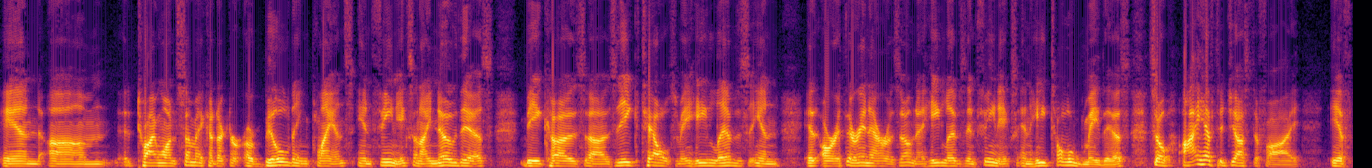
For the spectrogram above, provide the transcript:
and um, Taiwan Semiconductor are building plants in Phoenix, and I know this because uh, Zeke tells me he lives in, or if they're in Arizona, he lives in Phoenix, and he told me this. So I have to justify if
